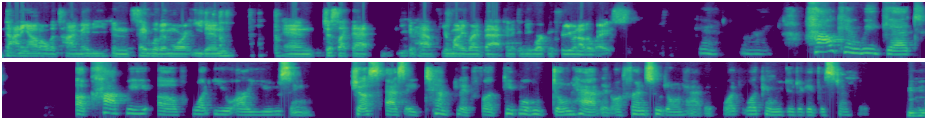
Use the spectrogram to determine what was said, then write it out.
dining out all the time, maybe you can save a little bit more, eat in, and just like that, you can have your money right back and it can be working for you in other ways. Okay. All right. How can we get a copy of what you are using just as a template for people who don't have it or friends who don't have it? What what can we do to get this template? Mm-hmm.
